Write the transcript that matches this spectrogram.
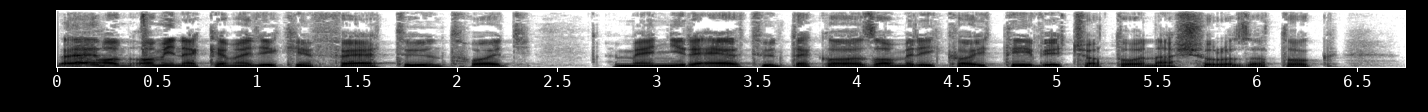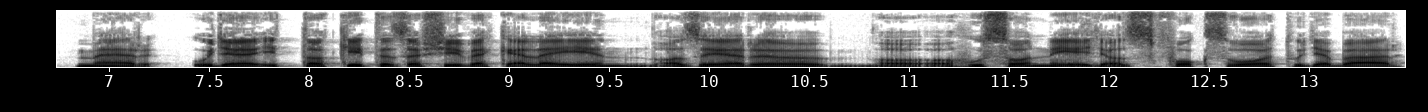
A, ami nekem egyébként feltűnt, hogy mennyire eltűntek az amerikai tévécsatornás sorozatok, mert ugye itt a 2000-es évek elején azért a 24 az Fox volt, ugyebár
